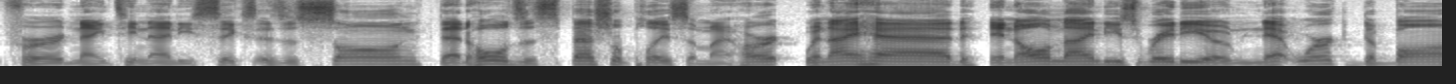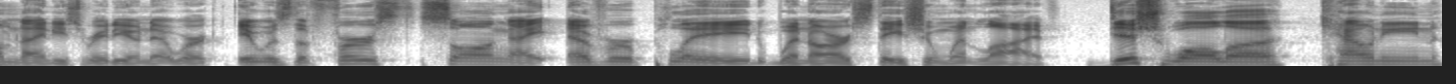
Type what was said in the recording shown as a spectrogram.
for 1996 is a song that holds a special place in my heart. When I had an all 90s radio network, the Bomb 90s radio network, it was the first song I ever played when our station went live. Dishwalla Counting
